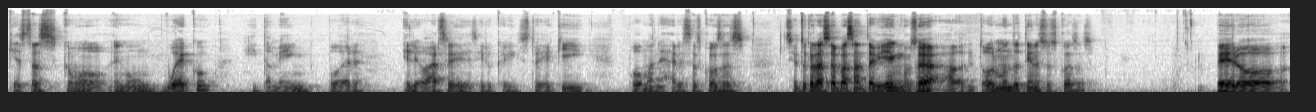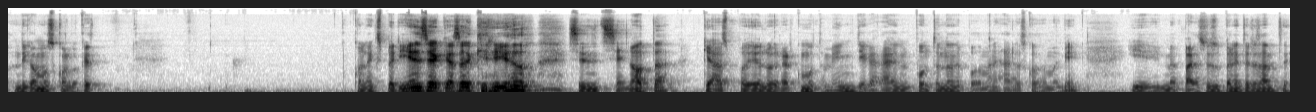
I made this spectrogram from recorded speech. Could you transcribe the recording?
que estás como en un hueco y también poder elevarse y decir, ok, estoy aquí, puedo manejar estas cosas siento que lo hace bastante bien. O sea, todo el mundo tiene sus cosas. Pero, digamos, con lo que. Con la experiencia que has adquirido, se, se nota que has podido lograr como también llegar a un punto en donde puedo manejar las cosas muy bien. Y me parece súper interesante.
